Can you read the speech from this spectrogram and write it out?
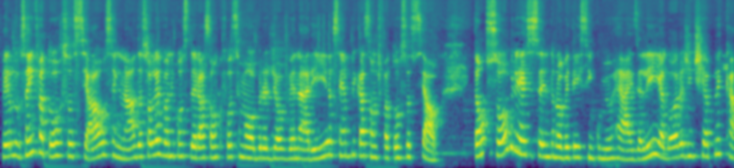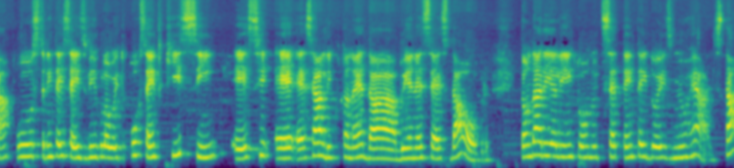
pelo sem fator social, sem nada, só levando em consideração que fosse uma obra de alvenaria, sem aplicação de fator social. Então, sobre esses 195 mil reais ali, agora a gente ia aplicar os 36,8%, que sim, esse é, essa é a alíquota né, da, do INSS da obra. Então, daria ali em torno de 72 mil reais, tá?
